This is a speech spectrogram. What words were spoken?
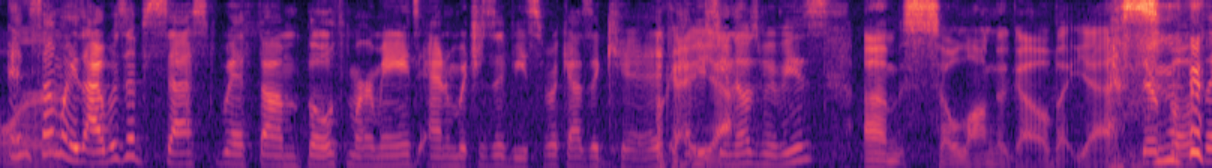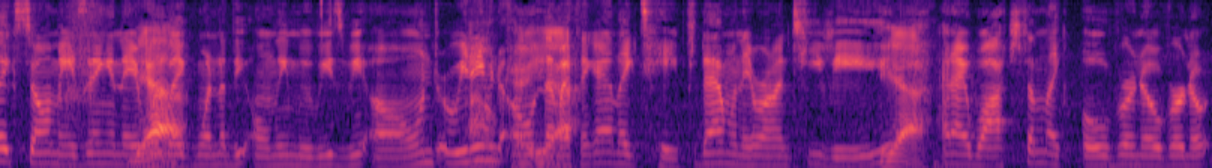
Or In some ways, I was obsessed with um, both Mermaids and Witches of Eastwick as a kid. Okay, Have you yeah. seen those movies? um, so long ago, but yes, They're both like so amazing, and they Yeah. were like one of the only movies we owned, or we didn't Okay, even own them. I think I like taped them when they were on TV. Yeah. and I watched them like over and over and over.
